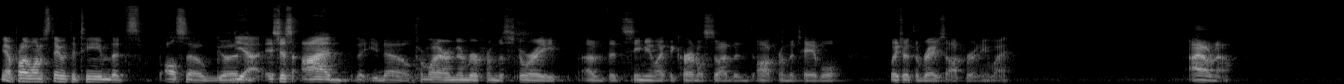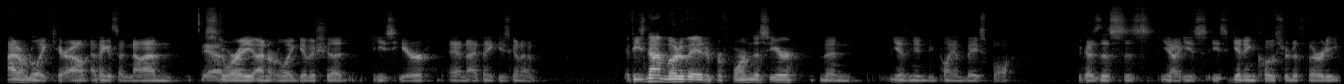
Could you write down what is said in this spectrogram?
Yeah, probably want to stay with the team that's also good. yeah, it's just odd that you know. from what I remember from the story of it seeming like the Cardinals still had the offer on the table, but they took the Braves offer anyway. I don't know. I don't really care. I, don't, I think it's a non-story. I don't really give a shit. He's here, and I think he's gonna. If he's not motivated to perform this year, then he doesn't need to be playing baseball, because this is you know he's he's getting closer to thirty.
